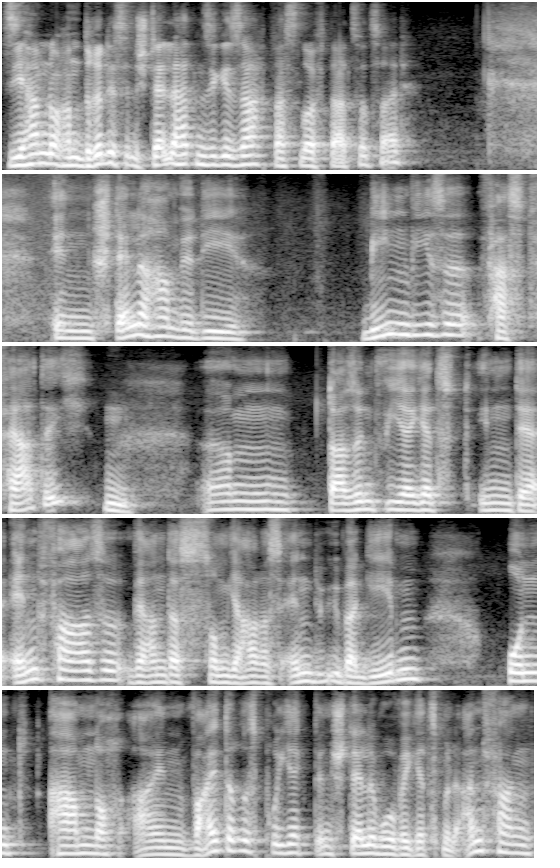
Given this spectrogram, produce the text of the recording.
Sie haben noch ein drittes in Stelle, hatten Sie gesagt. Was läuft da zurzeit? In Stelle haben wir die Bienenwiese fast fertig. Ähm, da sind wir jetzt in der Endphase, werden das zum Jahresende übergeben und haben noch ein weiteres Projekt in Stelle, wo wir jetzt mit anfangen.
